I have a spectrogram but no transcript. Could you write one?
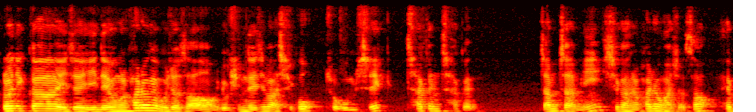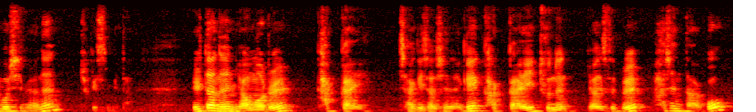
그러니까 이제 이 내용을 활용해 보셔서 욕심내지 마시고 조금씩 차근차근 짬짬이 시간을 활용하셔서 해보시면 좋겠습니다. 일단은 영어를 가까이, 자기 자신에게 가까이 두는 연습을 하신다고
